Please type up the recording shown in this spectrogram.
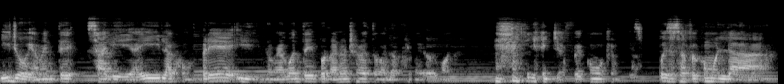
Y yo obviamente salí de ahí, la compré y no me aguanté y por la noche me tomé la primera hormona. y ya fue como que empezó. Pues esa fue como la,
